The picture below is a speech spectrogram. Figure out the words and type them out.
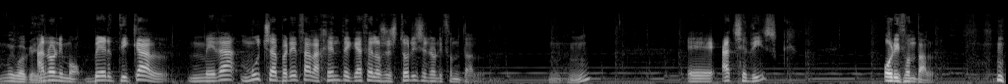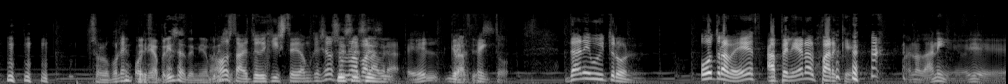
Igual que yo. Anónimo, vertical. Me da mucha pereza la gente que hace los stories en horizontal. Ujú. Eh, H-Disc, horizontal. Solo pone Tenía horizontal. prisa, tenía No, prisa. está, tú dijiste, aunque sea solo sí, una sí, palabra. sí. Él, Gracias. perfecto. Dani Buitrón, otra vez a pelear al parque. bueno, Dani, oye,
